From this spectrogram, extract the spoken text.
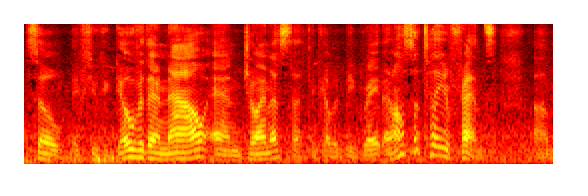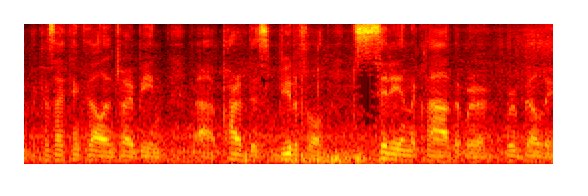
So if you could go over there now and join us, I think that would be great. And also tell your friends, um, because I think they'll enjoy being uh, part of this beautiful city in the cloud that we're, we're building.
